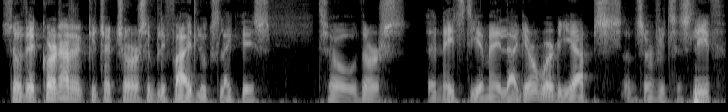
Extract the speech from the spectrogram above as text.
So the current architecture simplified looks like this. So there's an HTML layer where the apps and services live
